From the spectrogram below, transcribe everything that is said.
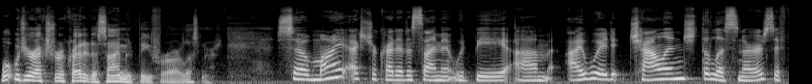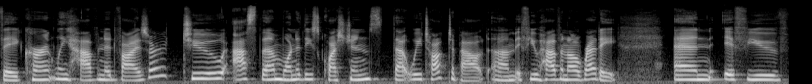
What would your extra credit assignment be for our listeners? So, my extra credit assignment would be um, I would challenge the listeners, if they currently have an advisor, to ask them one of these questions that we talked about, um, if you haven't already. And if you've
